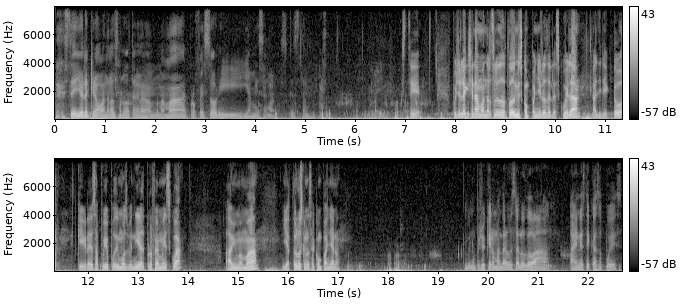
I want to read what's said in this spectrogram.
Este, yo le quiero mandar un saludo también a mi mamá, al profesor y a mis hermanos que están en casa. Este, pues yo le quisiera mandar saludos a todos mis compañeros de la escuela, al director, que gracias a apoyo pudimos venir, al profe Amezcua, a mi mamá y a todos los que nos acompañaron. Bueno, pues yo quiero mandar un saludo a, a, en este caso, pues,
